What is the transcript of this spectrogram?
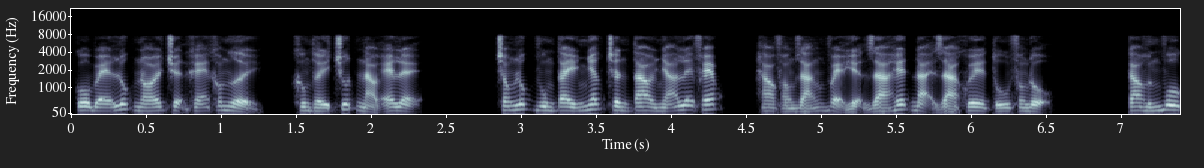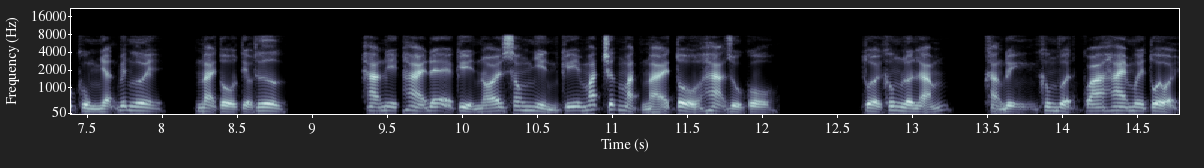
Cô bé lúc nói chuyện khẽ không người, không thấy chút nào e lệ trong lúc vung tay nhấc chân tao nhã lễ phép, hào phóng dáng vẻ hiện ra hết đại già khuê tú phong độ. Cao hứng vô cùng nhận biết ngươi, nại tổ tiểu thư. Hàn nghị hải đệ kỳ nói xong nhìn kỹ mắt trước mặt mái tổ hạ dù cổ. Tuổi không lớn lắm, khẳng định không vượt qua hai mươi tuổi.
